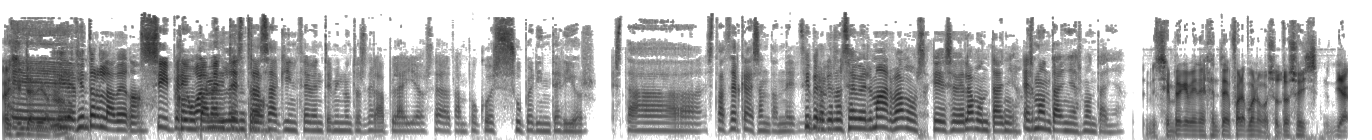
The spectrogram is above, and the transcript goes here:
Es Eh, interior, Y ¿no? de Centro la Vega. Sí, pero igualmente estás a 15-20 minutos de la playa, o sea, tampoco es súper interior. Está, está cerca de Santander. Sí, pero que no se ve el mar, vamos, que se ve la montaña. Es montaña, es montaña. Siempre que viene gente de fuera, bueno, vosotros sois, ya,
